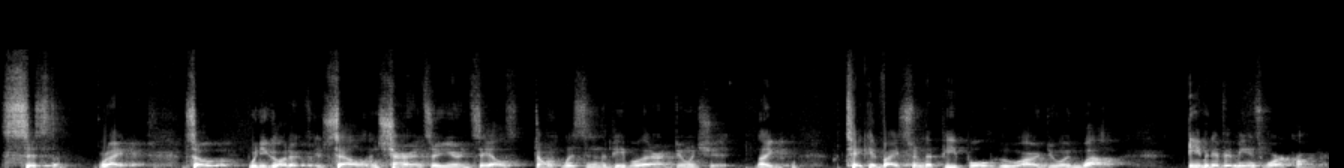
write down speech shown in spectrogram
system, right? So when you go to sell insurance or you're in sales, don't listen to the people that aren't doing shit. Like, take advice from the people who are doing well, even if it means work harder,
